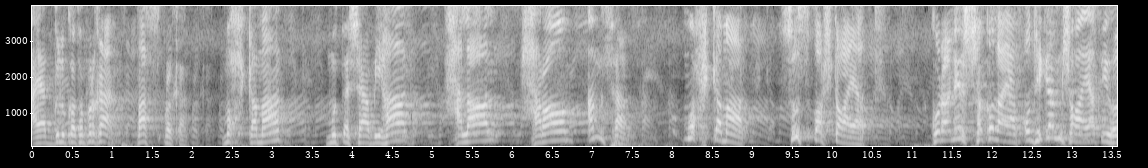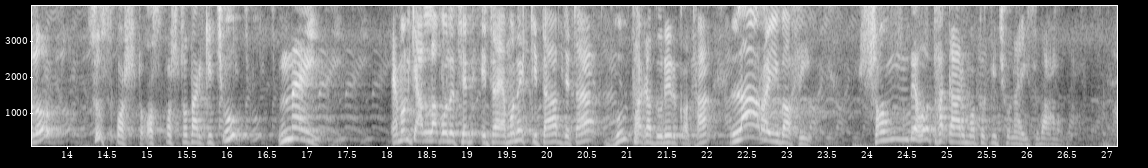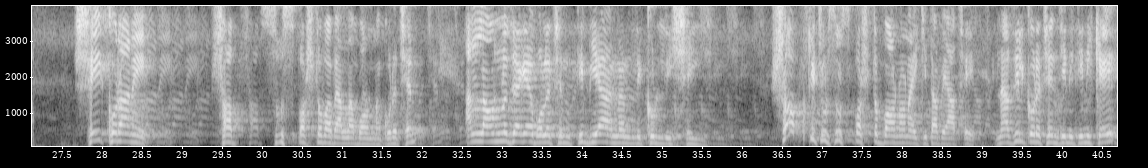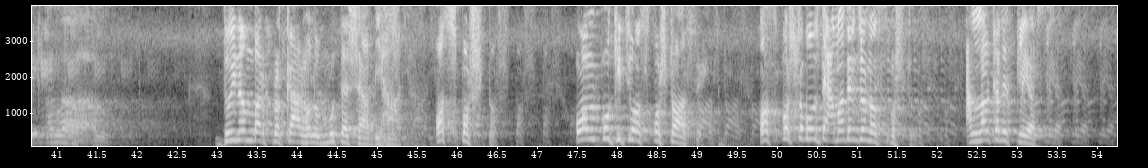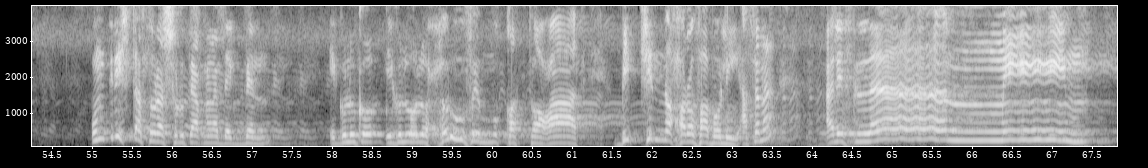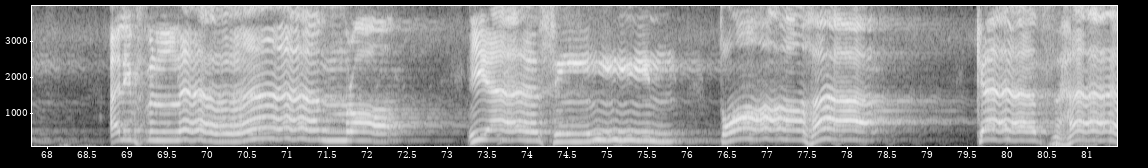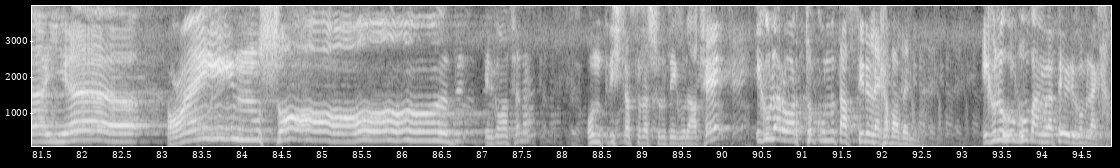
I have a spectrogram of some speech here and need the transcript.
আয়াতগুলো কত প্রকার? পাঁচ প্রকার। মহকামাত মুতাশাবিহাত, হালাল, হারাম, আমসাল, মহকামাত, সুস্পষ্ট আয়াত। কোরআনের সকল আয়াত, অধিকাংশ আয়াতই হলো সুস্পষ্ট, অস্পষ্টতার কিছু নেই। এমনকি আল্লাহ বলেছেন, এটা এমন এক কিতাব যেটা ভুল থাকা দূরের কথা। লা সন্দেহ থাকার মতো কিছু নাই সেই কোরআনে সব সুস্পষ্টভাবে আল্লাহ বর্ণনা করেছেন। আল্লাহ অন্য জায়গায় বলেছেন, তিবিয়ানান লিকুল্লি সেই সব কিছুর সুস্পষ্ট বর্ণনায় কিতাবে আছে, নাজিল করেছেন যিনি, তিনি কে? দুই নম্বর প্রকার হলো মুতাশা বিহার অস্পষ্ট। অল্প কিছু অস্পষ্ট আছে। অস্পষ্ট বলতে আমাদের জন্য অস্পষ্ট। আল্লাহর কাছে ক্লিয়ার উনত্রিশটা সোরার শুরুতে আপনারা দেখবেন এগুলো এগুলো হলো হরুফে মুকত্তাত বিচ্ছিন্ন হরফা বলি আছে না আলিফ লাম মিম আলিফ লাম রা ইয়াসিন তাহা كافها يا عين صاد এরকম আছে না উনত্রিশটা সুরার শুরুতে এগুলো আছে। এগুলোর অর্থ কোনো তাফসিরে লেখা পাবেন না। এগুলো হুবহু বাংলাতে এরকম লেখা।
